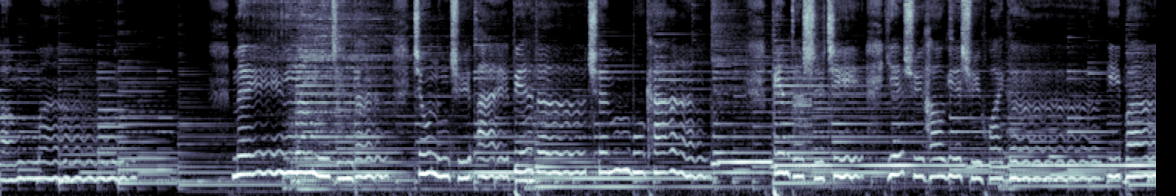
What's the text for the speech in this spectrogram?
浪漫？没那么简单就能去爱，别的全不许好，也许坏各一半。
